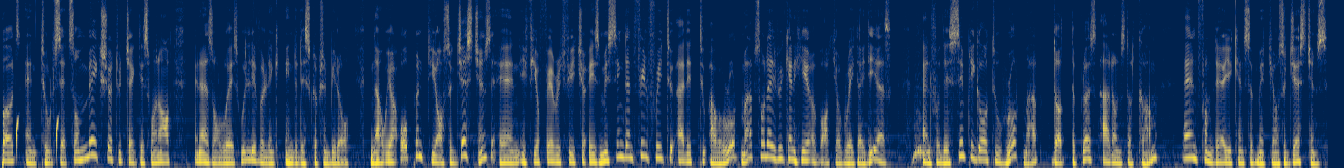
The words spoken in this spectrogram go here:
pods and toolset. So make sure to check this one out. And as always, we'll leave a link in the description below. Now we are open to your suggestions. And if your favorite feature is missing, then feel free to add it to our roadmap so that we can hear about your great ideas. And for this, simply go to roadmap.theplusaddons.com and from there you can submit your suggestions.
